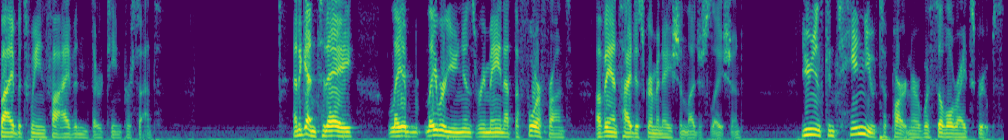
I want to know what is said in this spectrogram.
by between 5 and 13 percent. And again, today, labor, labor unions remain at the forefront of anti discrimination legislation. Unions continue to partner with civil rights groups,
